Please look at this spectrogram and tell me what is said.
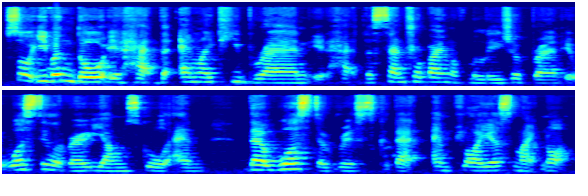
So even though it had the MIT brand, it had the Central Bank of Malaysia brand, it was still a very young school, and there was the risk that employers might not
